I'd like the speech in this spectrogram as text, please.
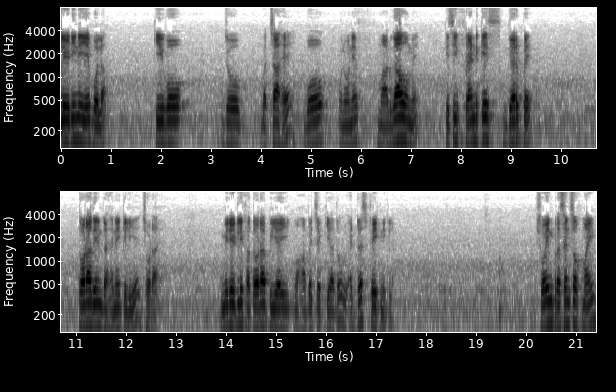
लेडी ने ये बोला कि वो जो बच्चा है, वो उन्होंने माडगांव में किसी फ्रेंड के घर पे थोड़ा दिन रहने के लिए छोड़ा है। इमीडिएटली फतौरा पीआई वहाँ पे चेक किया तो एड्रेस फेक निकला। Showing presence of mind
